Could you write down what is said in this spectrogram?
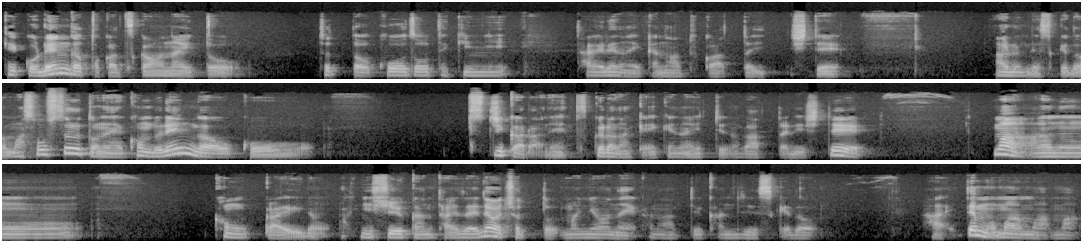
結構レンガとか使わないとちょっと構造的に耐えれないかなとかあったりしてあるんですけど、まあ、そうするとね今度レンガをこう土からね作らなきゃいけないっていうのがあったりしてまああのー、今回の2週間滞在ではちょっと間に合わないかなっていう感じですけどはい。でもまあまあま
